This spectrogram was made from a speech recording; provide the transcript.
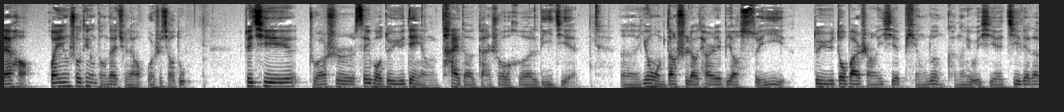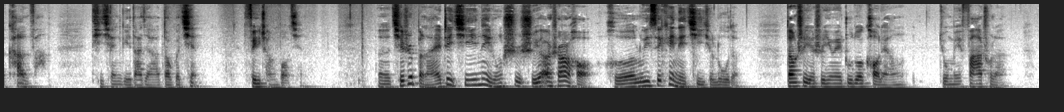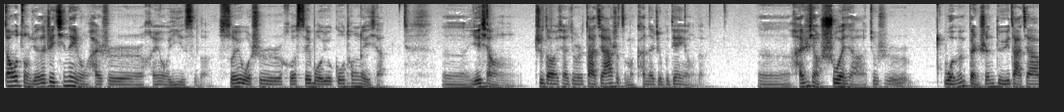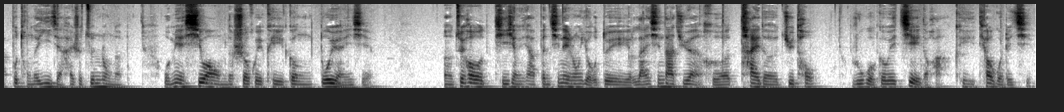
大家好，欢迎收听等待群聊，我是小杜。这期主要是 Cibo 对于电影《泰》的感受和理解。嗯，因为我们当时聊天也比较随意，对于豆瓣上一些评论可能有一些激烈的看法，提前给大家道个歉，非常抱歉。呃，其实本来这期内容是十月二十二号和路易 C K 那期一起录的，当时也是因为诸多考量就没发出来。但我总觉得这期内容还是很有意思的，所以我是和 Cibo 又沟通了一下，嗯，也想知道一下就是大家是怎么看待这部电影的，嗯，还是想说一下，就是我们本身对于大家不同的意见还是尊重的，我们也希望我们的社会可以更多元一些。嗯，最后提醒一下，本期内容有对蓝心大剧院和泰的剧透，如果各位介意的话，可以跳过这期。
